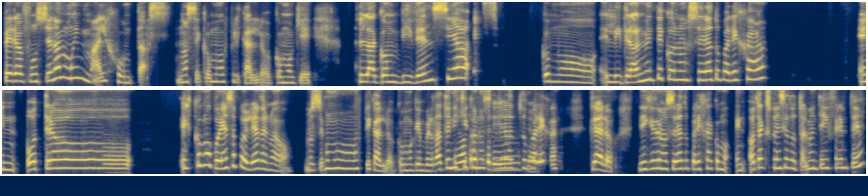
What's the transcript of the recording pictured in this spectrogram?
pero funcionan muy mal juntas. No sé cómo explicarlo, como que la convivencia es como literalmente conocer a tu pareja en otro... Es como ponerse a pelear de nuevo. No sé cómo explicarlo. Como que en verdad tenés que conocer a tu pareja. Claro, tenés que conocer a tu pareja como en otra experiencia totalmente diferente.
